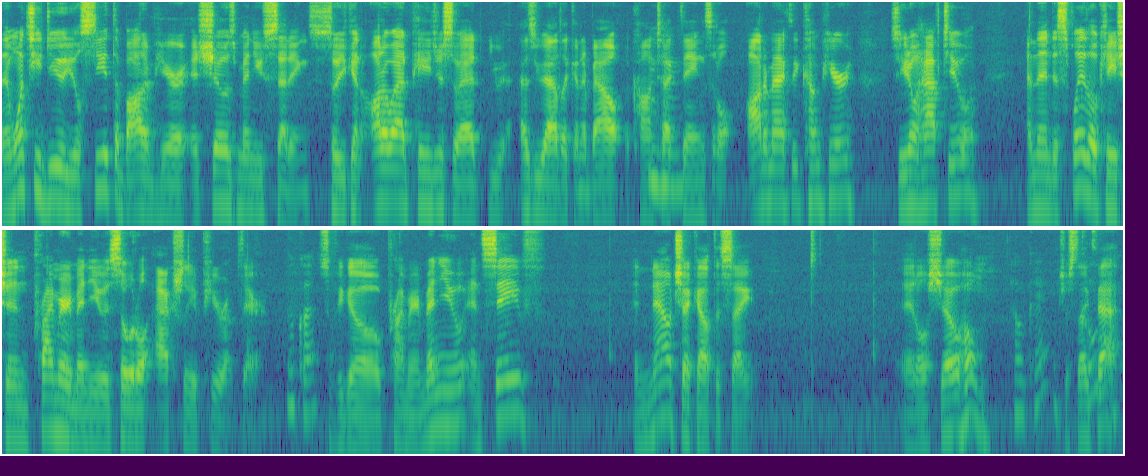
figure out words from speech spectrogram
Then once you do, you'll see at the bottom here, it shows menu settings. So you can auto add pages. So add you as you add like an about, a contact Mhm. things, it'll automatically come here. So you don't have to. And then display location, primary menu is so it'll actually appear up there. Okay. So if we go primary menu and save, and now check out the site, it'll show home Okay. just like Cool. that.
